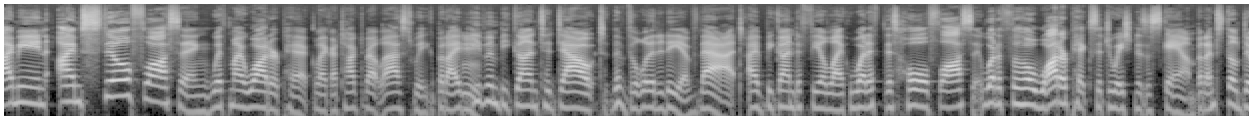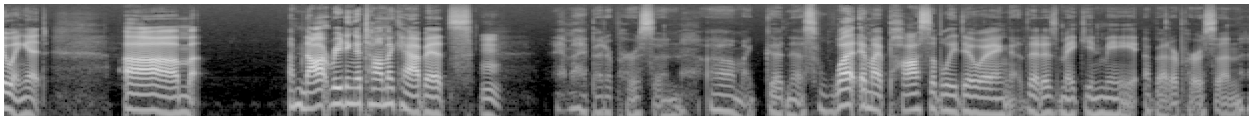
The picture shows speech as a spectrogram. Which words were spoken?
I mean, I'm still flossing with my water pick, like I talked about last week, but I've even begun to doubt the validity of that. I've begun to feel like, what if this whole floss, what if the whole water pick situation is a scam? But I'm still doing it. Um, I'm not reading Atomic Habits. Am I a better person? Oh my goodness. What am I possibly doing that is making me a better person?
